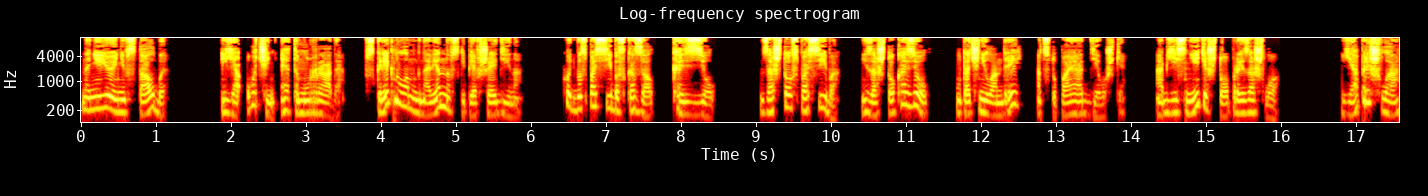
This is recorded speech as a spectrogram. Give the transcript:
«На нее и не встал бы». «И я очень этому рада», — вскрикнула мгновенно вскипевшая Дина. Хоть бы спасибо сказал, козел. За что спасибо? И за что козел? Уточнил Андрей, отступая от девушки. Объясните, что произошло. Я пришла,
